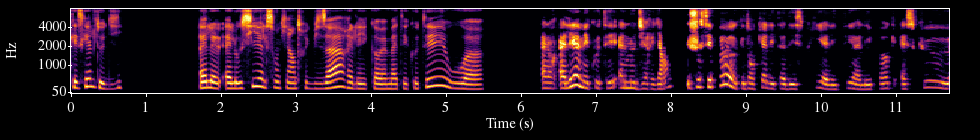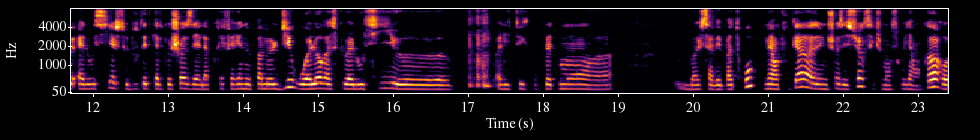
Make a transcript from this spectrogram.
qu'est-ce qu'elle te dit? Elle elle aussi, elle sent qu'il y a un truc bizarre? Elle est quand même à tes côtés ou? Alors, elle est à mes côtés, elle me dit rien. Je sais pas, heu, dans quel état d'esprit elle était à l'époque. Est-ce que, heu, elle aussi, elle se doutait de quelque chose et elle a préféré ne pas me le dire? Ou alors est-ce qu'elle aussi, heu, elle était complètement, heu, bah, elle savait pas trop. Mais en tout cas, une chose est sûre, c'est que je m'en souviens encore,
